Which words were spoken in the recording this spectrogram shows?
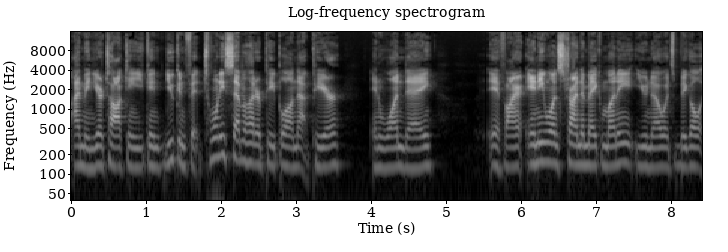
I mean, you're talking you can you can fit 2,700 people on that pier in one day if I anyone's trying to make money, you know it's big old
